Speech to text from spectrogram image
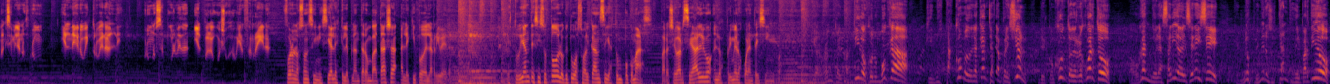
Maximiliano Frum y el negro Víctor Beraldi Bruno Sepúlveda y el paraguayo Javier Ferreira fueron los 11 iniciales que le plantaron batalla al equipo de la Ribera. Estudiantes hizo todo lo que tuvo a su alcance y hasta un poco más para llevarse algo en los primeros 45. Y arranca el partido con un Boca que no está cómodo en la cancha. La presión del conjunto de recuerdo ahogando la salida del Ceneice que en los primeros instantes del partido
